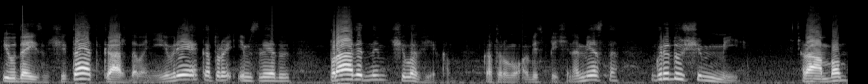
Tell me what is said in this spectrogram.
Иудаизм считает каждого нееврея, который им следует, праведным человеком, которому обеспечено место в грядущем мире. Рамбам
